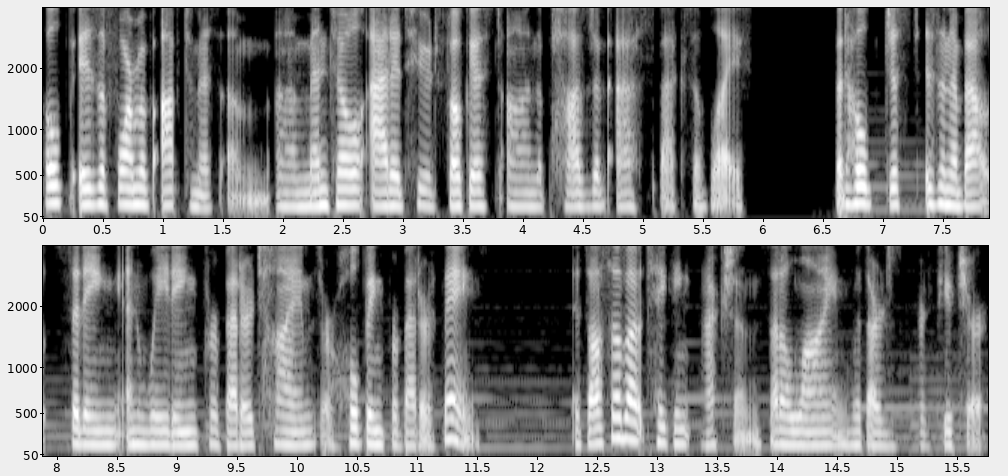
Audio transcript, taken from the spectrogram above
Hope is a form of optimism, a mental attitude focused on the positive aspects of life. But hope just isn't about sitting and waiting for better times or hoping for better things. It's also about taking actions that align with our desired future.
